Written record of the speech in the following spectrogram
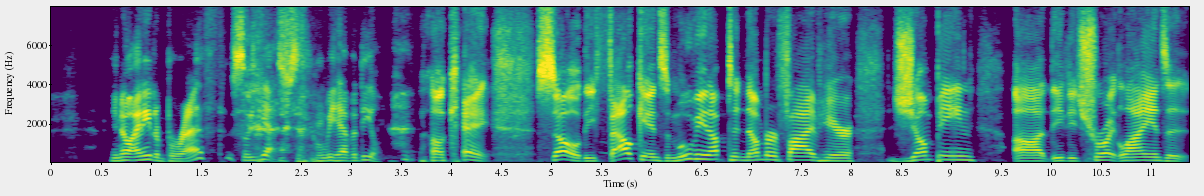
You know, I need a breath. So, yes, we have a deal. Okay. So, the Falcons moving up to number five here, jumping uh, the Detroit Lions, uh,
